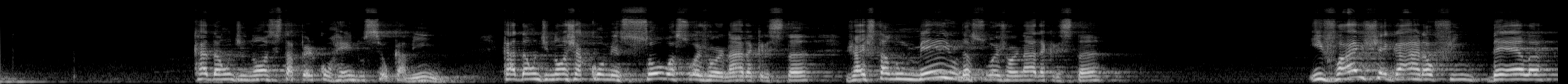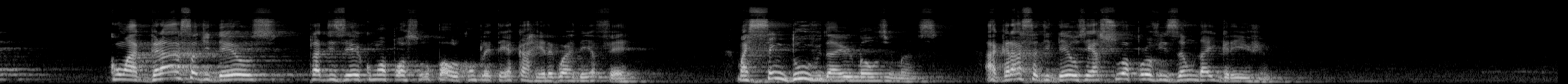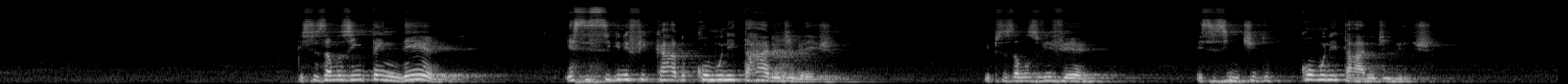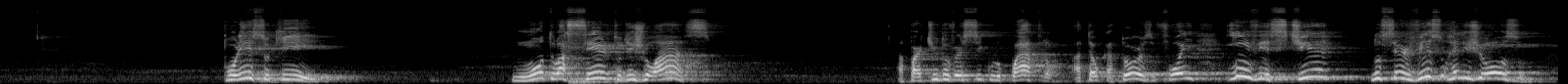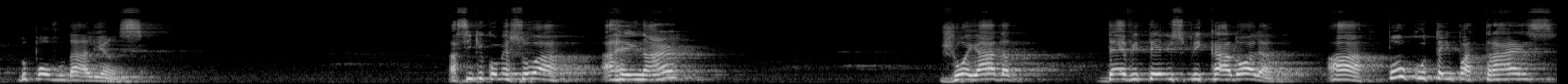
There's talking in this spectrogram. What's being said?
Cada um de nós está percorrendo o seu caminho, Cada um de nós já começou a sua jornada cristã, já está no meio da sua jornada cristã e vai chegar ao fim dela com a graça de Deus para dizer como o apóstolo Paulo, completei a carreira, guardei a fé. Mas sem dúvida, irmãos e irmãs, a graça de Deus é a sua provisão da igreja. Precisamos entender esse significado comunitário de igreja. E precisamos viver esse sentido comunitário de igreja. Por isso que um outro acerto de Joás, a partir do versículo 4 até o 14, foi investir no serviço religioso do povo da aliança. Assim que começou a, a reinar, Joiada deve ter lhe explicado: olha, há pouco tempo atrás,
